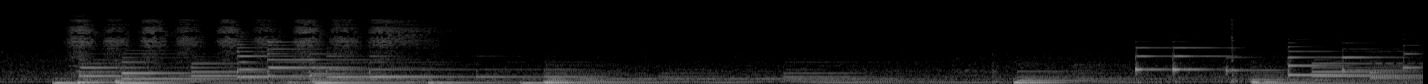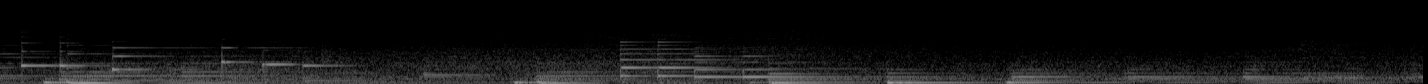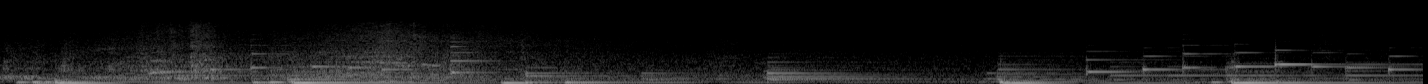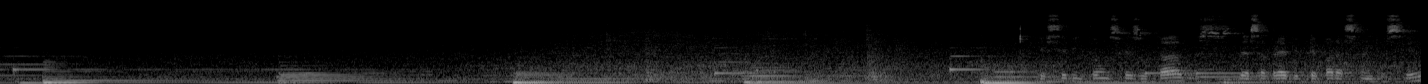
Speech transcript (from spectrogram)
Perceba então os resultados dessa breve preparação em você.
